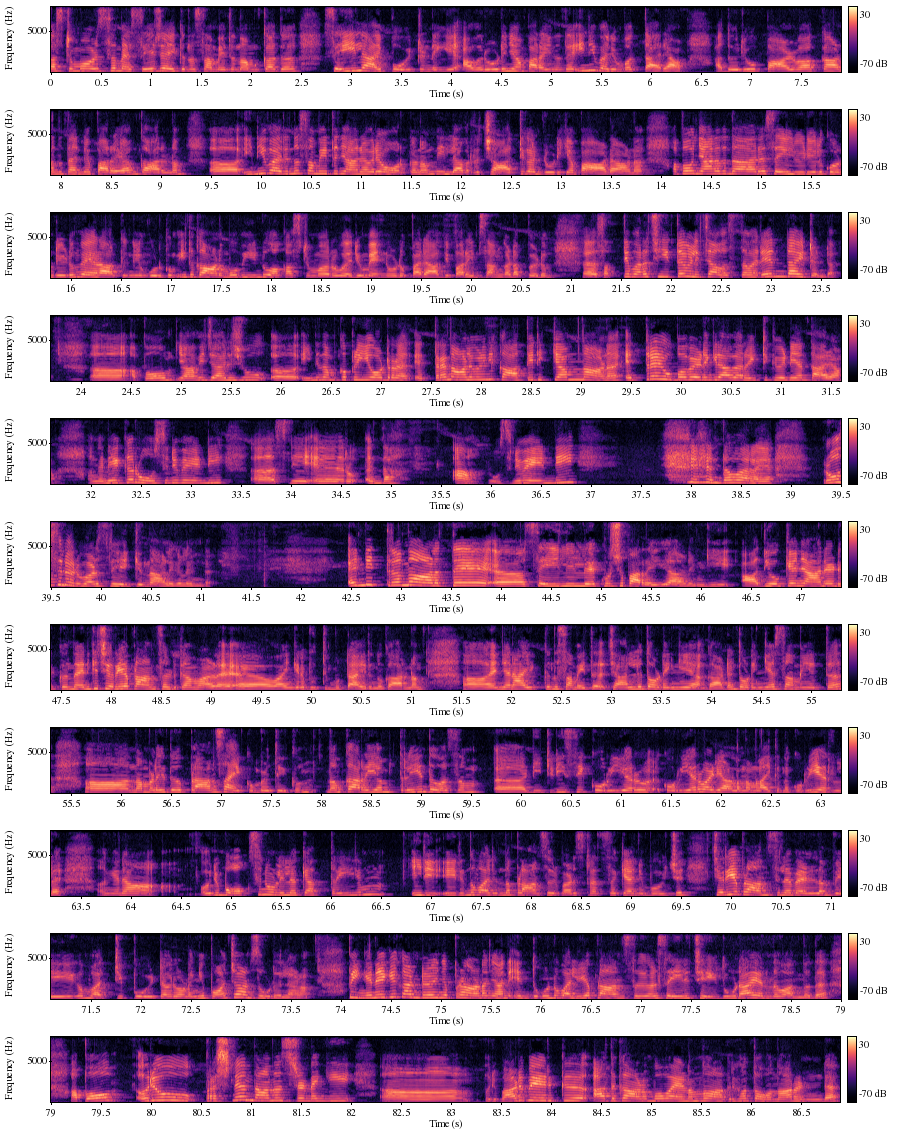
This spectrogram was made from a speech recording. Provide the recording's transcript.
കസ്റ്റമേഴ്സ് മെസ്സേജ് അയക്കുന്ന സമയത്ത് നമുക്കത് സെയിലായി പോയിട്ടുണ്ടെങ്കിൽ അവരോട് ഞാൻ പറയുന്നത് ഇനി വരുമ്പോൾ തരാം. അതൊരു പാഴ്വാക്കാണെന്ന് തന്നെ പറയാം. കാരണം ഇനി വരുന്ന സമയത്ത് ഞാൻ അവരെ ഓർക്കണം എന്നില്ല. അവരുടെ ചാറ്റ് കണ്ടുപിടിക്കാൻ പാടാണ്. അപ്പോൾ ഞാനത് നേരെ സെയിൽ വീഡിയോയിൽ കൊണ്ടിടും വേറെ ആർക്കെങ്കിലും കൊടുക്കും. ഇത് കാണുമ്പോൾ വീണ്ടും ആ കസ്റ്റമർ വരും എന്നോട് പരാതി പറയും സങ്കടപ്പെടും. സത്യം പറ ചീത്ത വിളിച്ച അവസ്ഥ വരെ എന്തായിട്ടുണ്ട്. അപ്പോൾ ഞാൻ വിചാരിച്ചു ഇനി നമുക്ക് പ്രീ ഓർഡർ എത്ര വേണമെങ്കിൽ കാത്തിരിക്കാം എന്നാണ്. എത്ര രൂപ വേണമെങ്കിൽ ആ വെറൈറ്റിക്ക് വേണ്ടി ഞാൻ തരാം. അങ്ങനെയൊക്കെ റോസിന് വേണ്ടി സ്നേ എന്താ? ആ റോസിന് വേണ്ടി എന്താ പറയുക റോസിനെ ഒരുപാട് സ്നേഹിക്കുന്ന ആളുകളുണ്ട്. എന്റെ ഇത്ര നാളത്തെ സെയിലിനെ കുറിച്ച് പറയുകയാണെങ്കിൽ ആദ്യമൊക്കെ ഞാൻ എടുക്കുന്ന എനിക്ക് ചെറിയ പ്ലാൻസ് എടുക്കാൻ വളരെ ഭയങ്കര ബുദ്ധിമുട്ടായിരുന്നു. കാരണം ഞാൻ അയക്കുന്ന സമയത്ത് ചാനൽ തുടങ്ങിയ ഗാർഡൻ തുടങ്ങിയ സമയത്ത് നമ്മളിത് പ്ലാൻസ് അയക്കുമ്പോഴത്തേക്കും നമുക്കറിയാം ഇത്രയും ദിവസം D T D C courier courier വഴിയാണല്ലോ നമ്മൾ അയക്കുന്നത്. കൊറിയറിൽ അങ്ങനെ ഒരു ബോക്സിനുള്ളിലൊക്കെ അത്രയും ഇരി ഇരുന്ന് വരുന്ന പ്ലാന്റ്സ് ഒരുപാട് സ്ട്രെസ്സൊക്കെ അനുഭവിച്ച് ചെറിയ പ്ലാന്റ്സിലെ വെള്ളം വേഗം വറ്റിപ്പോയിട്ട് അവർ ഉണങ്ങിപ്പോകാൻ ചാൻസ് കൂടുതലാണ്. അപ്പോൾ ഇങ്ങനെയൊക്കെ കണ്ടു കഴിഞ്ഞപ്പോഴാണ് ഞാൻ എന്തുകൊണ്ട് വലിയ പ്ലാന്റ്സുകൾ സെയിൽ ചെയ്തുകൂടാ എന്ന് വന്നത്. അപ്പോൾ ഒരു പ്രശ്നം എന്താണെന്ന് വെച്ചിട്ടുണ്ടെങ്കിൽ ഒരുപാട് പേർക്ക് അത് കാണുമ്പോൾ വേണമെന്ന് ആഗ്രഹം തോന്നാറുണ്ട്.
